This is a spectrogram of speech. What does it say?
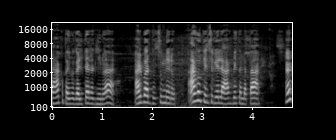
ಯಾಕಪ್ಪ ಇವಾಗ ಅಳ್ತಾ ಇರೋದು ನೀನು? ಆಳ್ಬಾರ್ದು ಸುಮ್ಮನೆ ಆಗೋ ಕೆಲಸಗಳೆಲ್ಲ ಆಗ್ಬೇಕಲ್ಲಪ್ಪ. ಹಾಂ?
